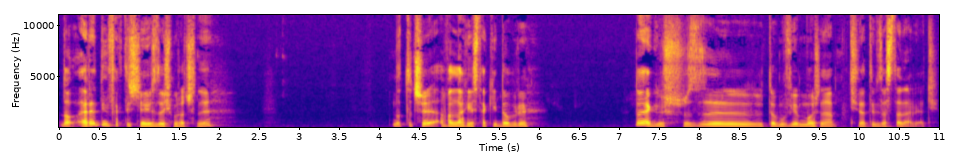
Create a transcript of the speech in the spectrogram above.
no, Eredin faktycznie jest dość mroczny. No to czy Avalach jest taki dobry? No jak już z, to mówiłem, można się nad tym zastanawiać.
